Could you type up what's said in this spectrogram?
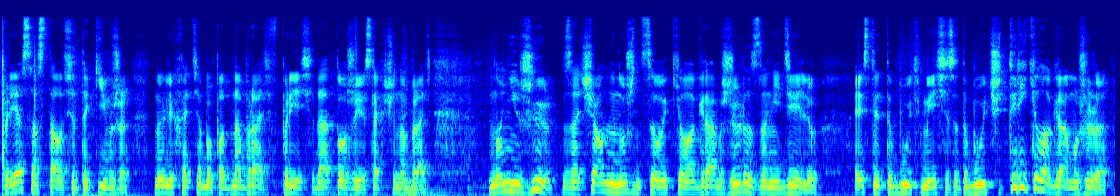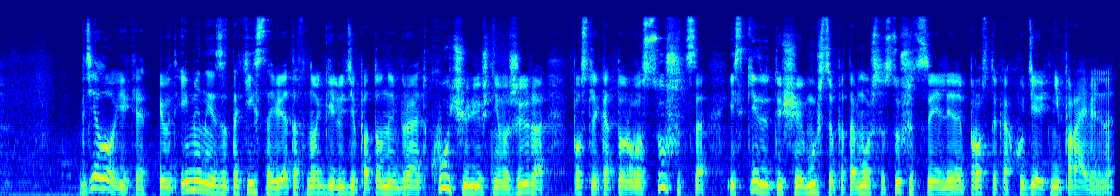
пресс остался таким же. Ну или хотя бы поднабрать в прессе, да, тоже, если я хочу набрать. Но не жир. Зачем мне нужен целый килограмм жира за неделю? А если это будет месяц, это будет 4 килограмма жира. Где логика? И вот именно из-за таких советов многие люди потом набирают кучу лишнего жира, после которого сушатся и скидывают еще и мышцы, потому что сушатся или просто как худеют неправильно.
